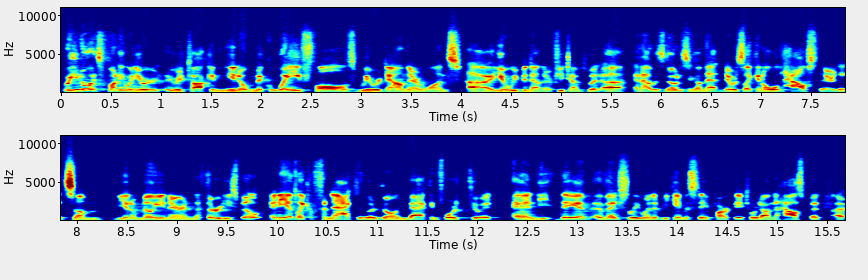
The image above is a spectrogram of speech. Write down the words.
Well, you know what's funny when you were you were talking, you know, McWay Falls. We were down there once. Uh, you know, we've been down there a few times, but uh, and I was noticing on that there was like an old house there that some you know millionaire in the 30s built, and he had like a funicular going back and forth to it. And he, they eventually, when it became a state park, they tore down the house. But I,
